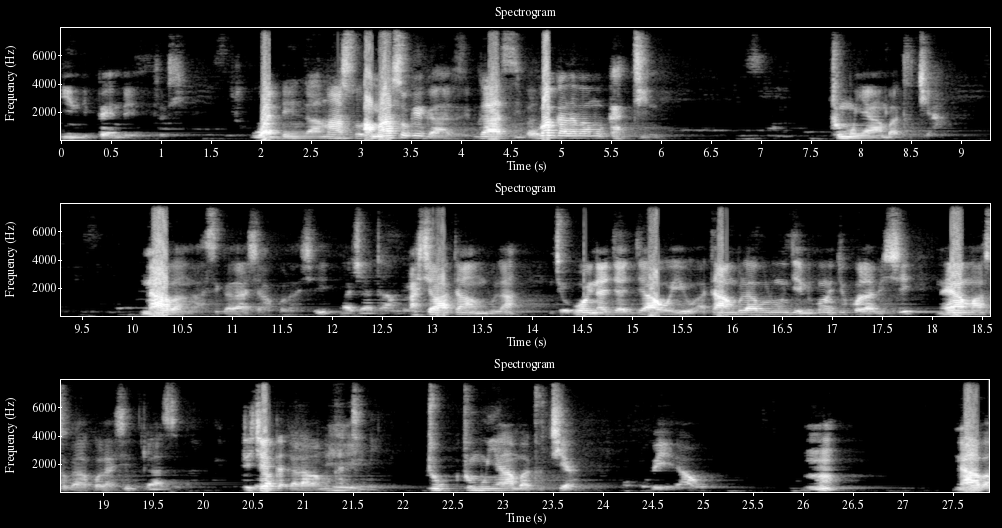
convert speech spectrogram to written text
independently? Wadde nga amaaso ge gazi gaziba. Oba galabamu katini tumuyamba tutya naaba nga asigala akyakola ki? Akyatambula. Nti oba olina jjajjaawo eyo atambula bulungi emikono gikola biki? Naye amaaso gakola ki? Tumuyamba tutya okubeerawo? Hmm? naaba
